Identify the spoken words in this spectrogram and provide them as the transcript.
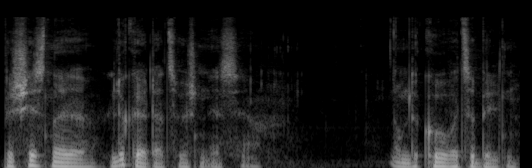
beschissene Lücke dazwischen ist, ja. Um eine Kurve zu bilden.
